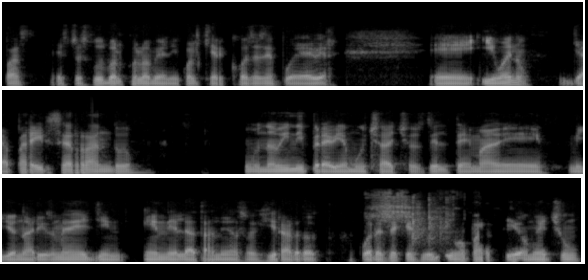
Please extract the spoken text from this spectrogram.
pues, esto es fútbol colombiano y cualquier cosa se puede ver. Eh, y bueno, ya para ir cerrando, una mini previa, muchachos, del tema de Millonarios Medellín en el Ataneazo Girardot. Acuérdense que su último partido, Mechu,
